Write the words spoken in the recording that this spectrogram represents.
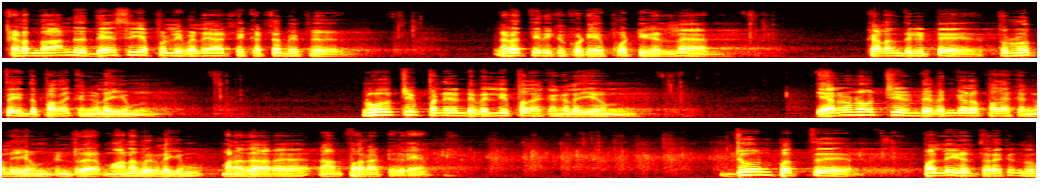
கடந்த ஆண்டு தேசிய பள்ளி விளையாட்டு கட்டமைப்பு நடத்தி இருக்கக்கூடிய போட்டிகளில் கலந்துகிட்டு தொண்ணூத்தைந்து பதக்கங்களையும் நூற்றி பன்னிரண்டு வெள்ளி பதக்கங்களையும் இருநூற்றி ரெண்டு வெண்கல பதக்கங்களையும் வென்ற மாணவர்களையும் மனதார நான் பாராட்டுகிறேன். ஜூன் பத்து பள்ளிகள் திறக்க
